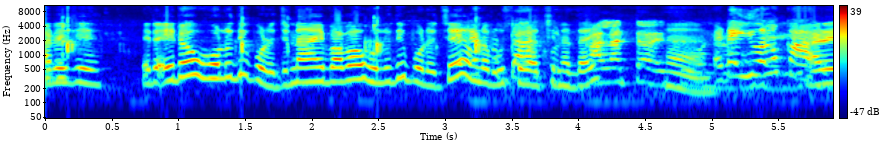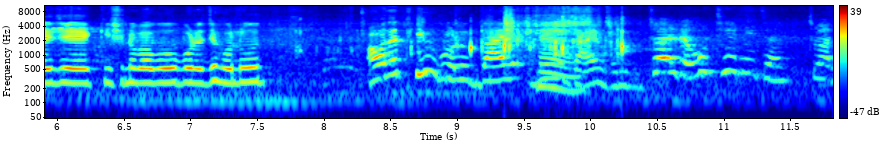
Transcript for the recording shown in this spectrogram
আর এই যে এটা এটাও হলুদই পরেছে না এই বাবাও হলুদই পরেছে আমরা বুঝতে পারছি না তাই হ্যাঁ এটা আর এই যে কৃষ্ণবাবু পরেছে হলুদ আমাদের থিম হলুদ গায়ে হ্যাঁ। গায়ে হলুদ চল এটা উঠিয়ে নিয়ে চল চল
